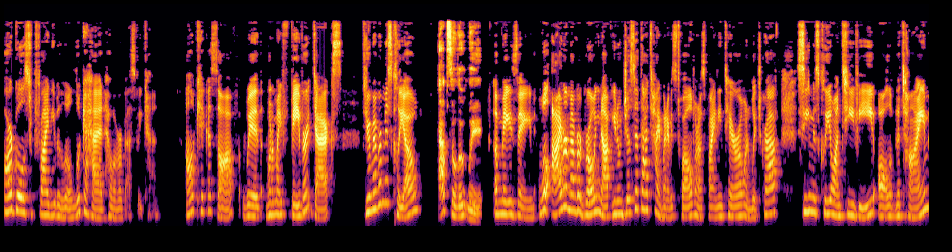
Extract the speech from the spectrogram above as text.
Our goal is to provide you with a little look ahead, however best we can. I'll kick us off with one of my favorite decks. Do you remember Miss Cleo? Absolutely. Amazing. Well, I remember growing up, you know, just at that time when I was 12, when I was finding tarot and witchcraft, seeing Miss Cleo on TV all of the time.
